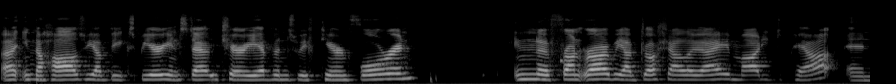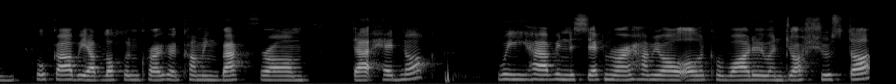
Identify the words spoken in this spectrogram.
Uh, in the halves we have the experienced Daly Cherry Evans with Kieran Foran. In the front row we have Josh Aloiai, Marty Taupau, and hooker we have Lachlan Croker coming back from that head knock. We have in the second row Haumole Olakau'atu and Josh Schuster.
